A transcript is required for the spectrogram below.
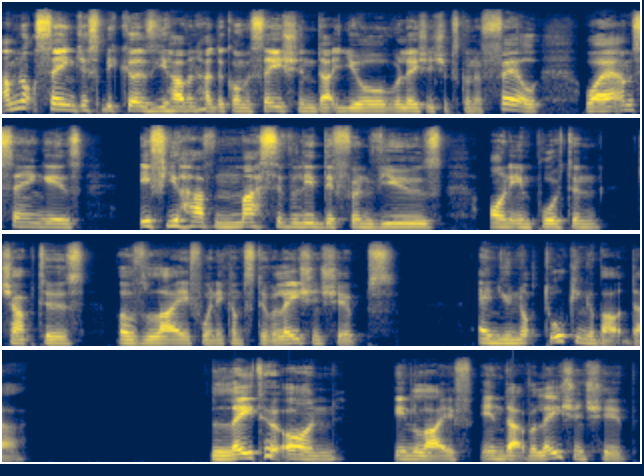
I'm not saying just because you haven't had the conversation that your relationship's going to fail. What I'm saying is if you have massively different views on important chapters of life when it comes to relationships and you're not talking about that, later on in life, in that relationship,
